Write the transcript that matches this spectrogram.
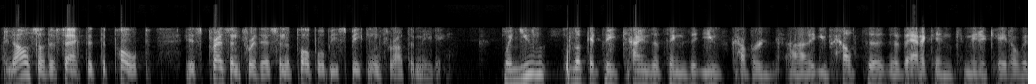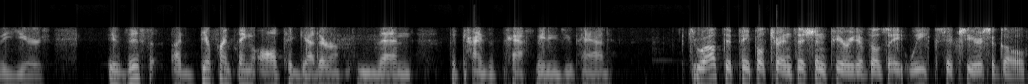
and also the fact that the Pope is present for this, and the Pope will be speaking throughout the meeting. When you look at the kinds of things that you've covered, uh, that you've helped the, the Vatican communicate over the years, is this a different thing altogether than the kinds of past meetings you've had? Throughout the papal transition period of those eight weeks, six years ago,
